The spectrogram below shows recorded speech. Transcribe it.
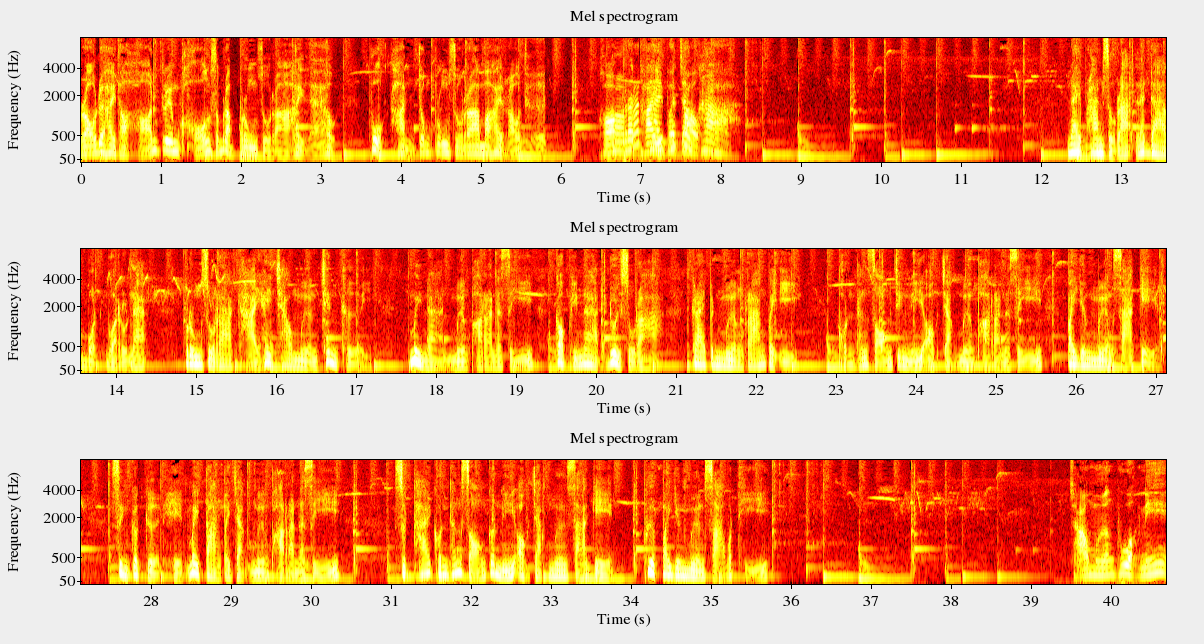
เราได้ให้ทหารเตรียมของสำหรับปรุงสุราให้แล้ว พวกท่านจงปรุงสุรามาให้เราเถิด ขอบพระทัยพระเจ้าค่ะนายพรานสุระและดาบทวรุณะ ปรุงสุราขายให้ชาวเมืองเช่นเคย ไม่นานเมืองพาราณสีก็พินาศด้วยสุรากลายเป็นเมืองร้างไปอีก คนทั้งสองจึงหนีออกจากเมืองพาราณสีไปยังเมืองสาเกต ซึ่งก็เกิดเหตุไม่ต่างไปจากเมืองพาราณสี สุดท้ายคนทั้งสองก็หนีออกจากเมืองสาเกต เพื่อไปยังเมืองสาวัตถี ชาวเมืองพวกนี้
